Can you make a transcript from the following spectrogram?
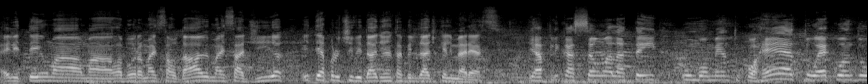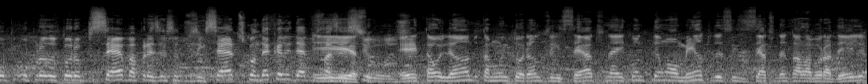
ele tenha uma, uma lavoura mais saudável, mais sadia e tenha a produtividade e rentabilidade que ele merece e a aplicação ela tem um momento correto? É quando o produtor observa a presença dos insetos? Quando é que ele deve fazer Isso. esse uso? Ele está olhando, está monitorando os insetos, né? E quando tem um aumento desses insetos dentro da lavoura dele,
